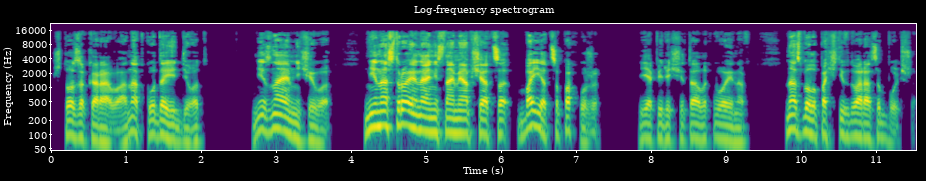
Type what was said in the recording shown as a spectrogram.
Что за караван? Откуда идет? Не знаем ничего. Не настроены они с нами общаться. Боятся, похоже. Я пересчитал их воинов. Нас было почти в два раза больше.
